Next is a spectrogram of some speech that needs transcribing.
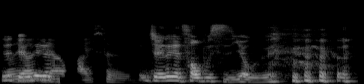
就觉得那个白色，觉得那个超不实用的。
